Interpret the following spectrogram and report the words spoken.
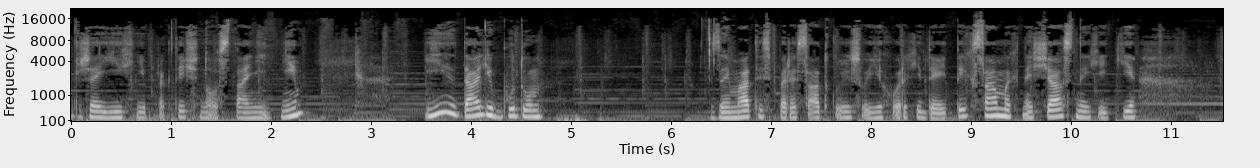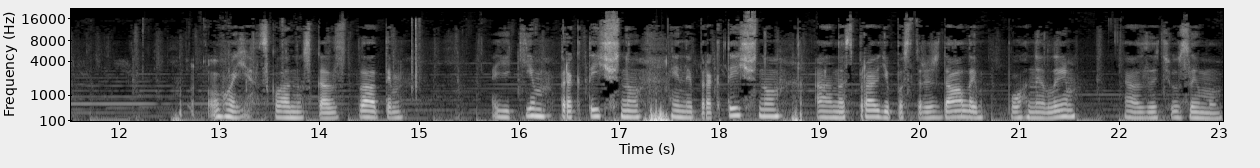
вже їхні практично останні дні. І далі буду займатися пересадкою своїх орхідей, тих самих нещасних, які, ой, складно сказати, які практично і не практично, а насправді постраждали, погнили за цю зиму.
